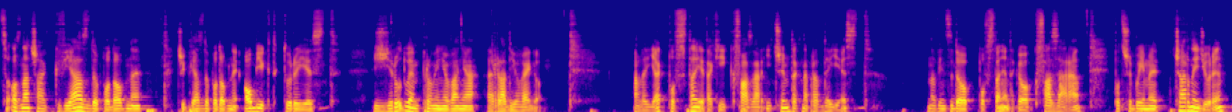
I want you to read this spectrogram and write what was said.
Co oznacza gwiazdopodobne, czy gwiazdopodobny obiekt, który jest źródłem promieniowania radiowego. Ale jak powstaje taki kwazar i czym tak naprawdę jest? No więc do powstania takiego kwazara potrzebujemy czarnej dziury,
